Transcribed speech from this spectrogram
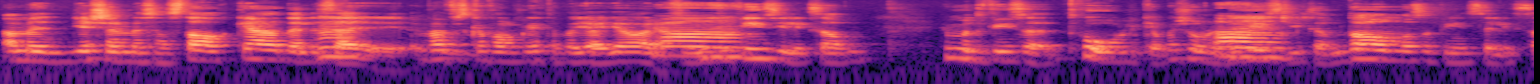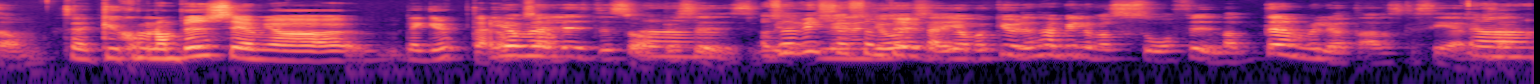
Ja men jag känner mig så här stakad eller så här, varför ska folk veta vad jag gör? Liksom? Ja. Det finns ju liksom det finns här, två olika personer. Ja. Det finns liksom dem och så finns det liksom Så här, gud kommer någon bry sig om jag lägger upp den Ja också? men lite så Ja. precis. Och så vissa Medan som jag är typ- så här, jag bara gud den här bilden var så fin, bara, den vill jag att alla ska se. Liksom.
